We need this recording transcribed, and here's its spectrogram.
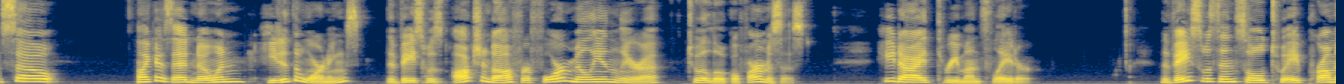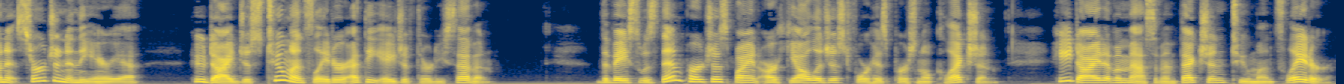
So, like I said, no one heeded the warnings. The vase was auctioned off for 4 million lira to a local pharmacist. He died three months later. The vase was then sold to a prominent surgeon in the area, who died just two months later at the age of 37. The vase was then purchased by an archaeologist for his personal collection. He died of a massive infection two months later.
